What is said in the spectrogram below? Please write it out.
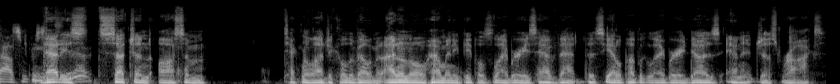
thousand percent. That is such an awesome technological development. I don't know how many people's libraries have that. The Seattle Public Library does, and it just rocks.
